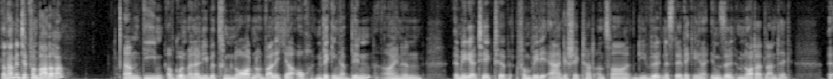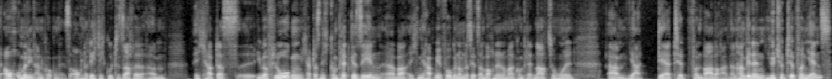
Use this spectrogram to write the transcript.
dann haben wir einen Tipp von Barbara ähm, die aufgrund meiner Liebe zum Norden und weil ich ja auch ein Wikinger bin, einen Mediathek-Tipp vom WDR geschickt hat, und zwar die Wildnis der Wikinger-Inseln im Nordatlantik. Äh, auch unbedingt angucken, ist auch eine richtig gute Sache. Ähm, ich habe das äh, überflogen, ich habe das nicht komplett gesehen, aber ich habe mir vorgenommen, das jetzt am Wochenende nochmal komplett nachzuholen. Ähm, ja, der Tipp von Barbara. Dann haben wir den YouTube-Tipp von Jens,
